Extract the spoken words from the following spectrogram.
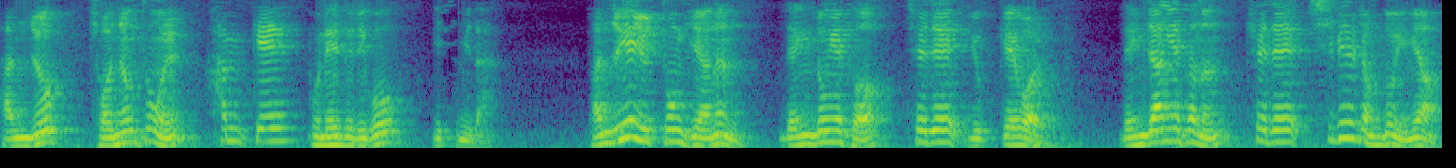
반죽 전용통을 함께 보내드리고 있습니다. 반죽의 유통기한은 냉동에서 최대 6개월, 냉장에서는 최대 10일 정도이며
